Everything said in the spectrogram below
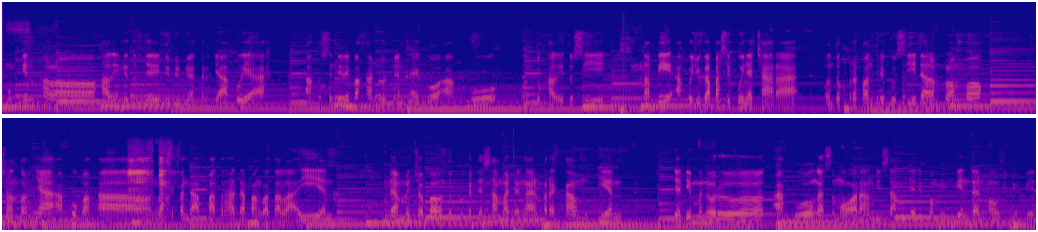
Mungkin kalau hal ini terjadi di dunia kerja aku ya aku sendiri bakal nurunin ego aku untuk hal itu sih. Tapi aku juga pasti punya cara untuk berkontribusi dalam kelompok. Contohnya aku bakal ngasih pendapat terhadap anggota lain dan mencoba untuk bekerja sama dengan mereka mungkin. Jadi menurut aku nggak semua orang bisa menjadi pemimpin dan mau dipimpin.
